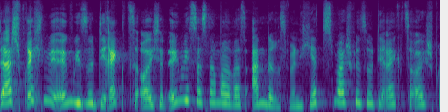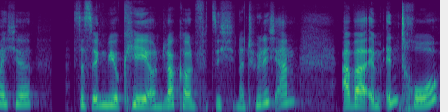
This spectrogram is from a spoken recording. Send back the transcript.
Da sprechen wir irgendwie so direkt zu euch und irgendwie ist das nochmal was anderes. Wenn ich jetzt zum Beispiel so direkt zu euch spreche, ist das irgendwie okay und locker und fühlt sich natürlich an. Aber im Intro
